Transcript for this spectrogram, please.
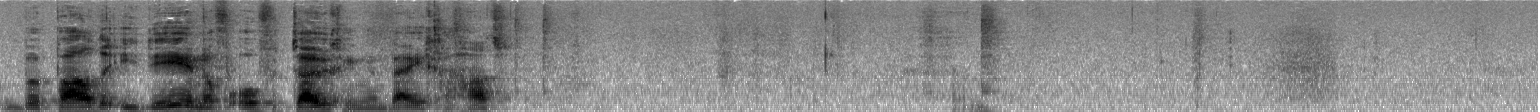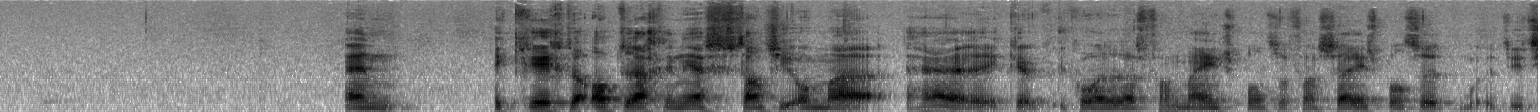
bepaalde ideeën of overtuigingen bij gehad. En ik kreeg de opdracht in eerste instantie om maar, hè, ik, ik hoorde dat van mijn sponsor, van zijn sponsor, het, is,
